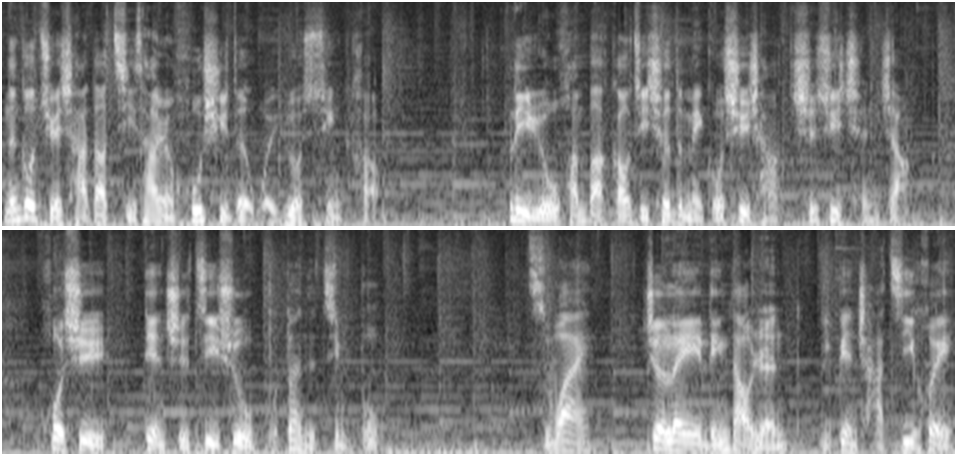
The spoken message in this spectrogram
能够觉察到其他人忽视的微弱讯号，例如环保高级车的美国市场持续成长，或是电池技术不断的进步。此外，这类领导人一辨察机会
